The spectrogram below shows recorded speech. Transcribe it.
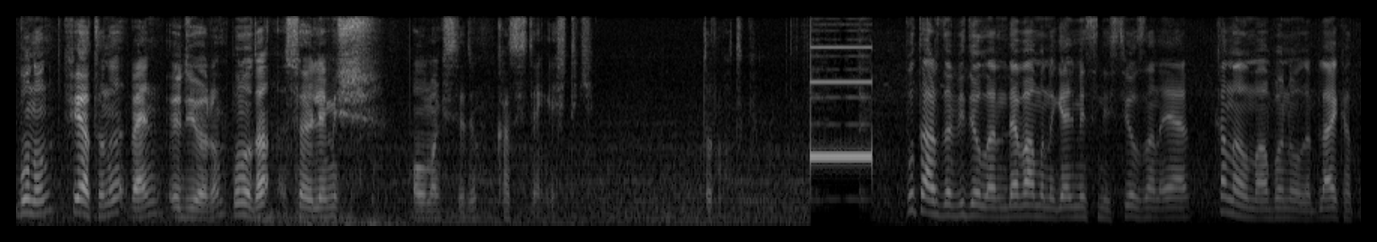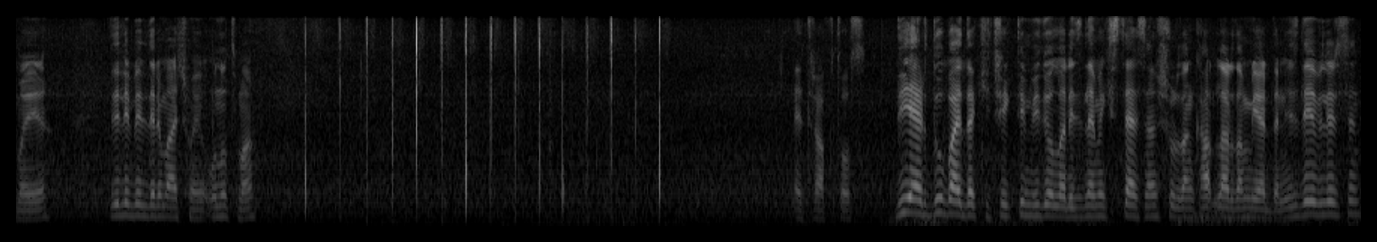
bunun fiyatını ben ödüyorum. Bunu da söylemiş olmak istedim. Kasisten geçtik. Durmadık. Bu tarzda videoların devamını gelmesini istiyorsan eğer kanalıma abone olup like atmayı, zili bildirimi açmayı unutma. Etraf toz. Diğer Dubai'daki çektiğim videoları izlemek istersen şuradan kartlardan bir yerden izleyebilirsin.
